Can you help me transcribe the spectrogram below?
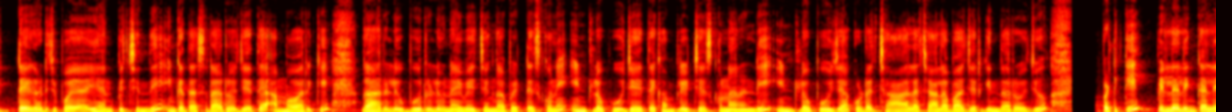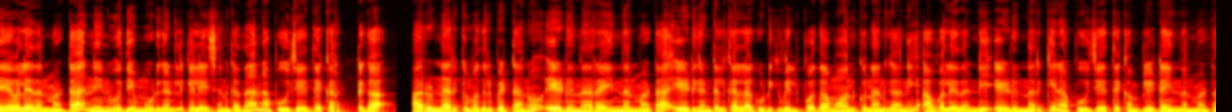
ఇట్టే గడిచిపోయాయి అనిపించింది. ఇంకా దసరా రోజు అయితే అమ్మవారికి గారెలు బూరెలు నైవేద్యంగా పెట్టేసుకొని ఇంట్లో పూజ అయితే కంప్లీట్ చేసుకున్నానండి. ఇంట్లో పూజ కూడా చాలా చాలా బాగా జరిగింది ఆ రోజు. అప్పటికి పిల్లలు ఇంకా లేవలేదనమాట నేను ఉదయం మూడు గంటలకే లేచాను కదా. నా పూజ అయితే కరెక్ట్గా ఆరున్నరకి మొదలుపెట్టాను. ఏడున్నర అయిందనమాట ఏడు గంటలకల్లా గుడికి వెళ్ళిపోదాము అనుకున్నాను కానీ అవ్వలేదండి. ఏడున్నరకి నా పూజ అయితే కంప్లీట్ అయిందనమాట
